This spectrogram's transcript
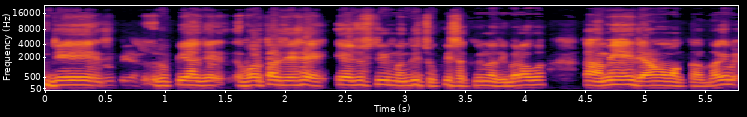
જે રૂપિયા. જે વળતર જે છે એ હજુ સુધી મંદિર ચૂકવી શક્યું નથી બરાબર? તો અમે એ જાણવા માંગતા હતા કે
